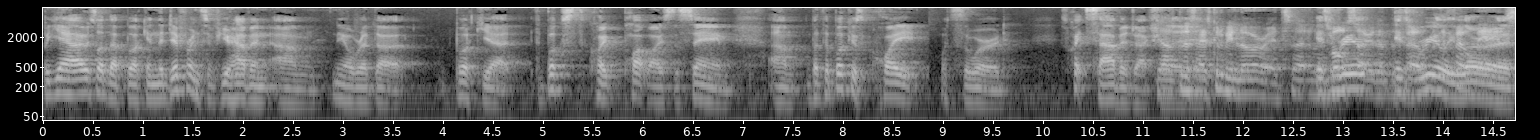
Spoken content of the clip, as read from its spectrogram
But yeah, I always love that book. And the difference, if you haven't, um, know, read the book yet, the book's quite plot wise the same, um, but the book is quite. What's the word? It's quite savage, actually. Yeah, I was going to say it's going to be lurid. Certainly, It's more really, so than the it's film. really the film lurid, is.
